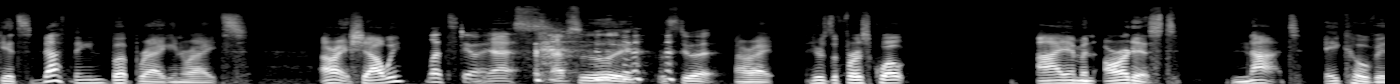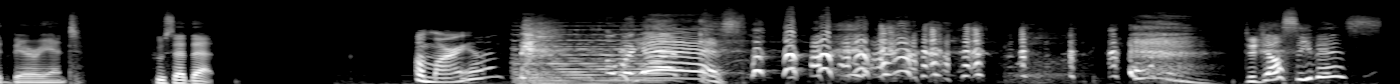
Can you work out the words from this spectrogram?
gets nothing but bragging rights. All right, shall we? Let's do it. Yes, absolutely. Let's do it. All right, here's the first quote I am an artist, not a COVID variant. Who said that? Omarion? Oh my god. Yes! Did y'all see this?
